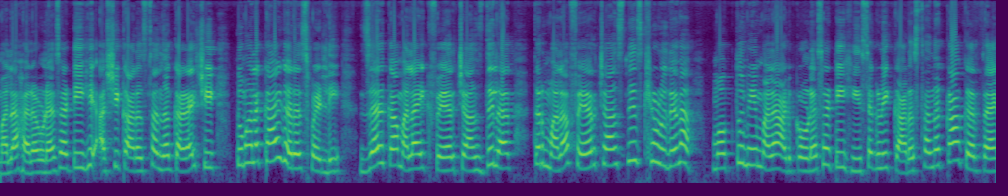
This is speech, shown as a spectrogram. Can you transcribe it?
मला हरवण्यासाठी ही अशी कारस्थानं करायची तुम्हाला काय गरज पडली? जर का मला एक फेअर चान्स दिलात तर मला फेअर चान्सनीच खेळू दे ना. मग तुम्ही मला अडकवण्यासाठी ही सगळी कारस्थानं का करताय?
